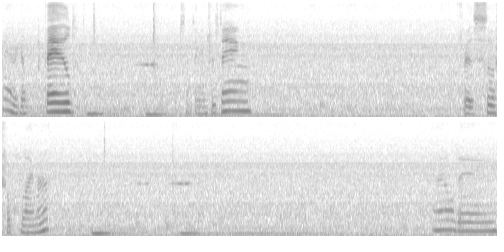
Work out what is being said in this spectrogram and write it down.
There we go. Failed. Something interesting. For the social climber. Final day.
